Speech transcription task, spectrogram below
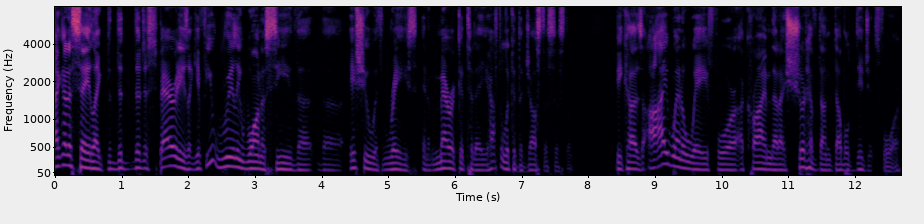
i gotta say like the, the, the disparities like if you really want to see the the issue with race in america today you have to look at the justice system because i went away for a crime that i should have done double digits for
